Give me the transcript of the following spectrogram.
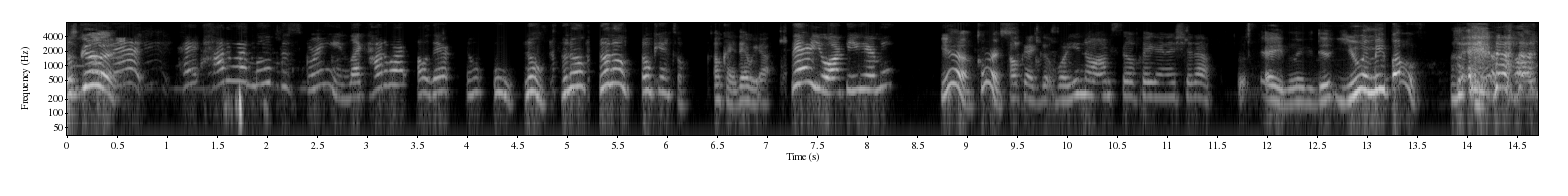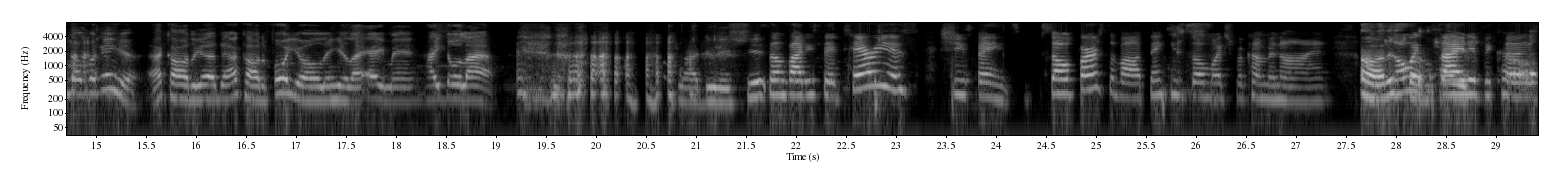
What's good? Hey, how do I move the screen? Like, how do I? Oh, there. No, ooh, no, no, no, no, no. Don't cancel. Okay, there we are. There you are. Can you hear me? Yeah, of course. Okay, good. Well, you know, I'm still figuring this shit out. Hey, nigga, you and me both. I called the motherfucker in here. I called the other day. I called the four year old in here like, "Hey, man, how you go live? I do this shit." Somebody said Terry is she faints. So first of all, thank you so much for coming on. Oh, I'm so fucking excited because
